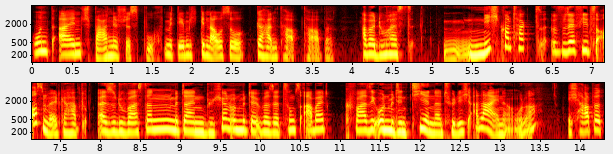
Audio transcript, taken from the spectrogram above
und ein spanisches Buch, mit dem ich genauso gehandhabt habe. Aber du hast nicht Kontakt sehr viel zur Außenwelt gehabt. Also du warst dann mit deinen Büchern und mit der Übersetzungsarbeit quasi und mit den Tieren natürlich alleine, oder? Ich habe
